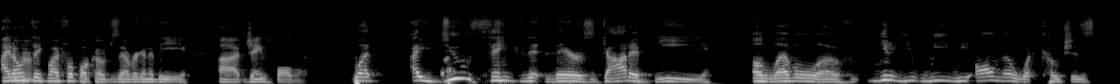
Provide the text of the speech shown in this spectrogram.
I don't Mhm. think my football coach is ever going to be uh, James Baldwin. But I do think that there's got to be a level of you know you we we all know what coaches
